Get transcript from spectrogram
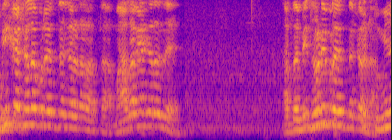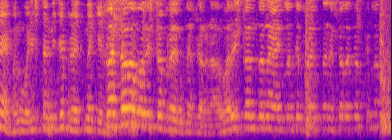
मी कशाला प्रयत्न करणार आता? मला काय गरज आहे? आता मी थोडी प्रयत्न करणार. तुम्ही नाही पण वरिष्ठांनी जे प्रयत्न केले. कशाला वरिष्ठ प्रयत्न करणार? वरिष्ठांचं नाही ऐकलं ते प्रयत्न कशाला करतील? ना?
